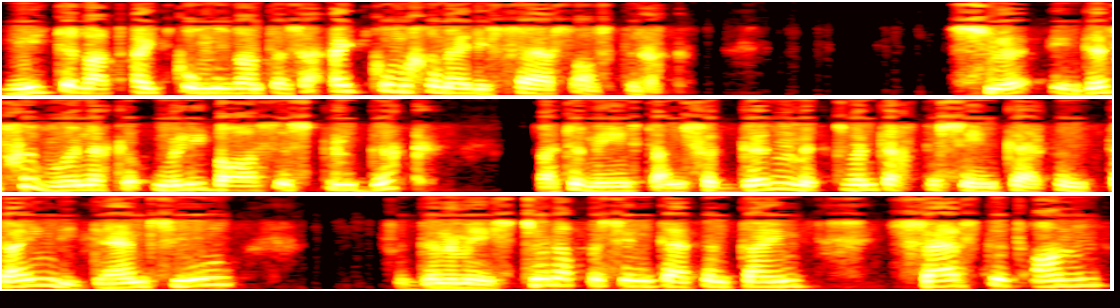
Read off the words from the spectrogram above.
nie te laat uitkom nie want as hy uitkom gaan hy die verf afdruk. So en dit gewoonlik 'n oliebasis produk wat 'n mens dan verdun met 20% terpentyn, die damp seal. Verdun 'n mens 20% terpentyn, verf dit aan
